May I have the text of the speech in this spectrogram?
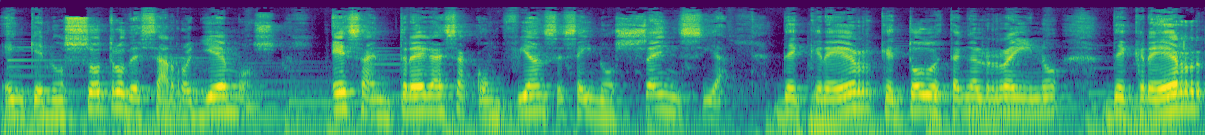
en que nosotros desarrollemos esa entrega, esa confianza, esa inocencia de creer que todo está en el reino, de creer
